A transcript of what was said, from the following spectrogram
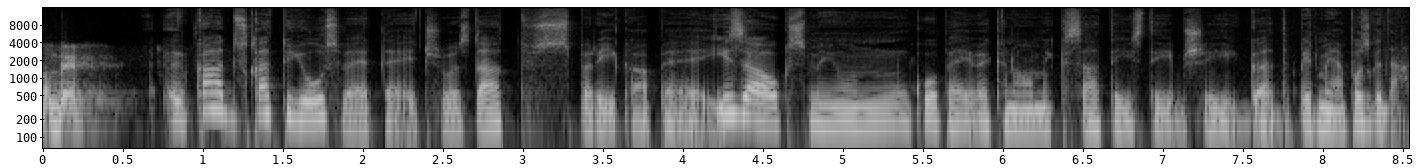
Labdien! Kādu skatu jūs vērtējat šos datus par IKP izaugsmi un kopēju ekonomikas attīstību šī gada pirmajā pusgadā?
